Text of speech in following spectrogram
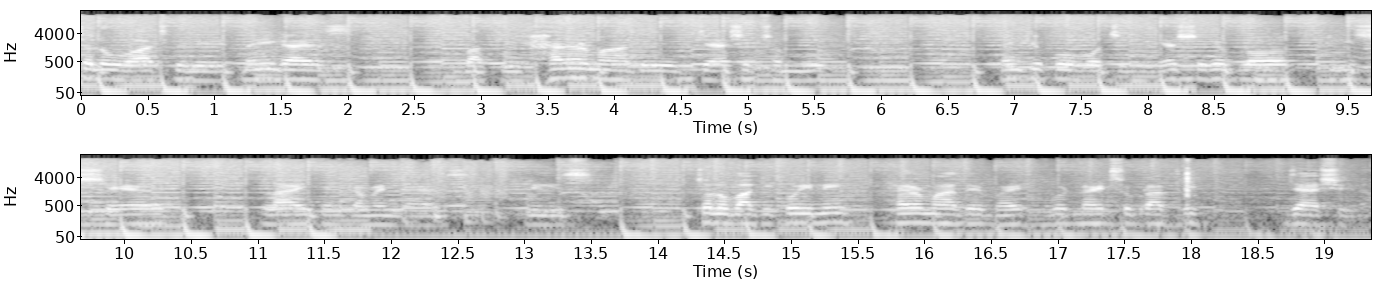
चलो आज के लिए इतना ही गैस बाकी हर महादेव, जय Shiv Shambhu. Thank you for watching Yash blog please share like and comment guys please चलो बाकी कोई नहीं। हर महादेव भाई गुड नाइट शुभरात्रि। जय श्री राम।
